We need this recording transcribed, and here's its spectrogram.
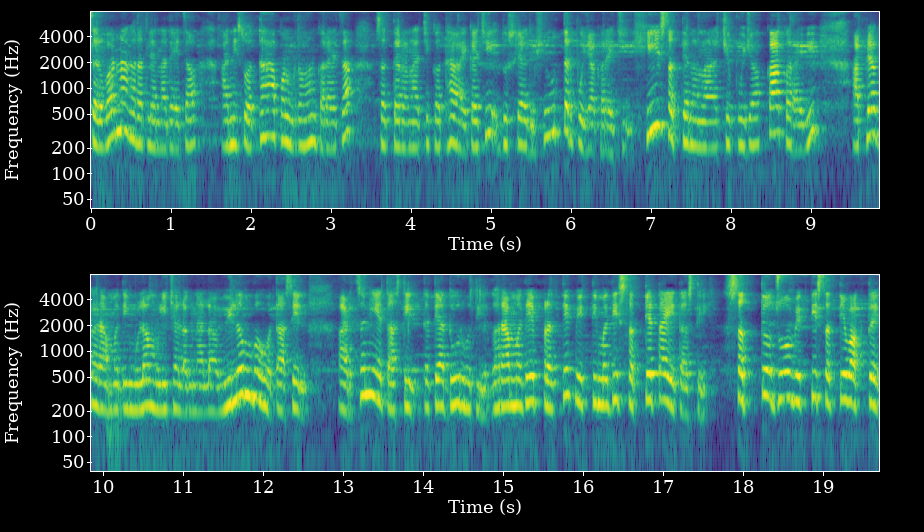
सर्वांना घरातल्यांना द्यायचा आणि स्वतः आपण ग्रहण करायचा. सत्यनारायणाची कथा ऐकायची दुसऱ्या दिवशी उत्तर पूजा करायची. ही सत्यनारायणाची पूजा का करावी? आपल्या घरामध्ये मुलामुलीच्या लग्नाला विलंब होत असेल अडचणी येत असतील तर त्या दूर होतील. घरामध्ये प्रत्येक व्यक्तीमध्ये सत्यता येत असते. सत्य जो व्यक्ती सत्य वागतोय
